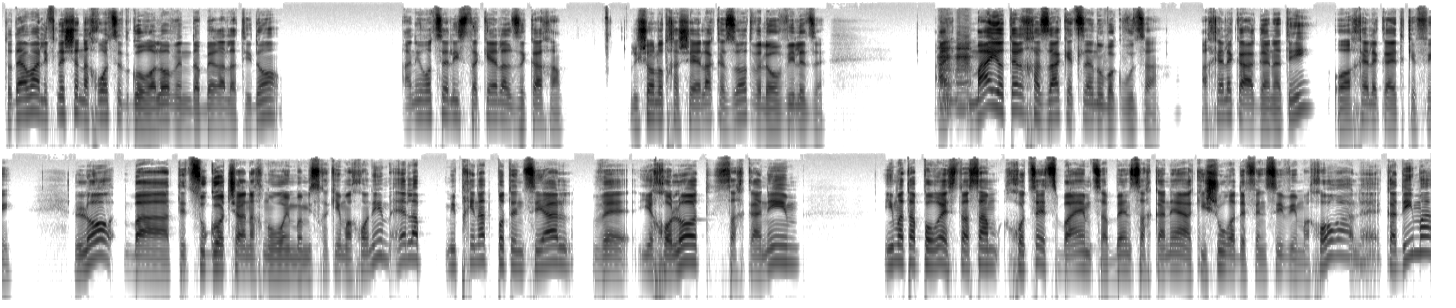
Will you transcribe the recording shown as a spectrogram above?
אתה יודע מה, לפני שנחרוץ את גורלו ונדבר על עתידו, אני רוצה להסתכל על זה ככה. לשאול אותך שאלה כזאת ולהוביל את זה. Mm-hmm. מה יותר חזק אצלנו בקבוצה? החלק ההגנתי או החלק ההתקפי? לא בתצוגות שאנחנו רואים במשחקים האחרונים, אלא מבחינת פוטנציאל ויכולות, שחקנים. אם אתה פורס, אתה שם חוצץ באמצע בין שחקני הקישור הדפנסיביים אחורה לקדימה,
